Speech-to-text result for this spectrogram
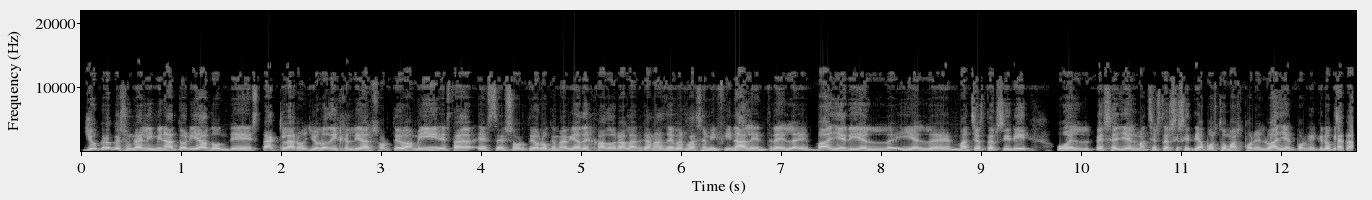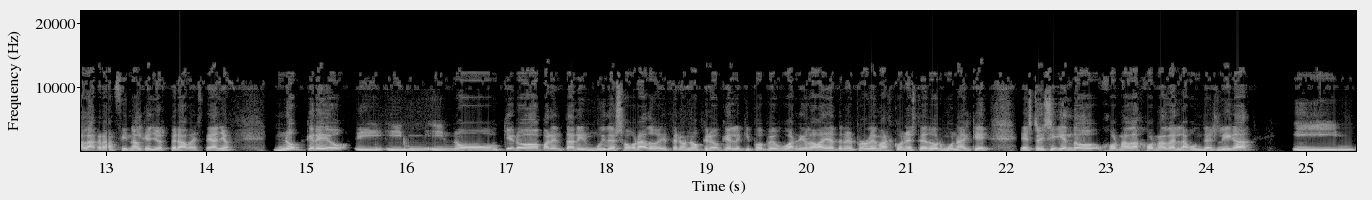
Yo creo que es una eliminatoria donde está claro, yo lo dije el día del sorteo, a mí este sorteo lo que me había dejado era las ganas de ver la semifinal entre el eh, Bayern y el, y el Manchester City o el PSG y el Manchester City. Ha puesto más por el Bayern, porque creo que era la gran final que yo esperaba este año. No creo, y, y no quiero aparentar ir muy desobrado, pero no creo que el equipo de Pep Guardiola vaya a tener problemas con este Dortmund al que estoy siguiendo jornada a jornada en la Bundesliga y,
